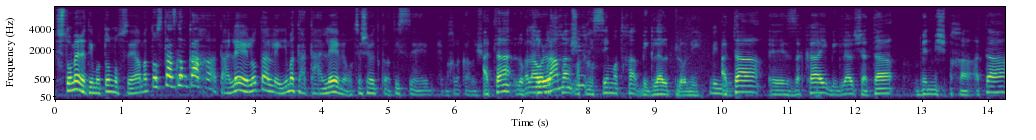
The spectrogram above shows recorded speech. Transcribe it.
זאת אומרת, עם אותו נוסע, המטוס טס גם ככה, תעלה, לא תעלה. אם אתה תעלה ורוצה לשבת כרטיס אה, במחלקה ראשונה. אתה, לוקחים אותך, ממשיך. מכניסים אותך בגלל פלוני. בדיוק. אתה אה, זכאי בגלל שאתה בן משפחה. אתה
